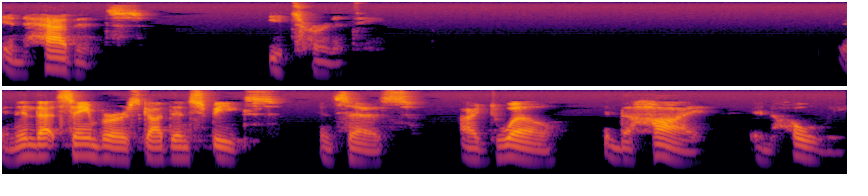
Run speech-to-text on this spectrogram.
inhabits eternity. And in that same verse, God then speaks and says, I dwell in the high and holy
